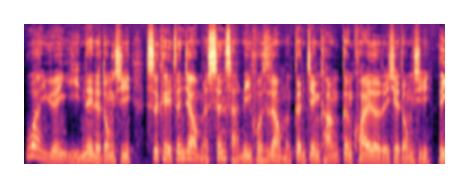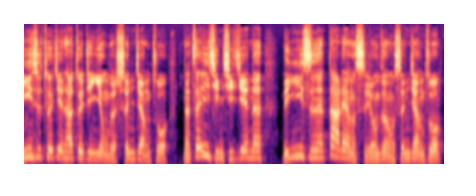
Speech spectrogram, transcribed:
万元以内的东西，是可以增加我们生产力，或是让我们更健康、更快乐的一些东西。林医师推荐他最近用的升降桌。那在疫情期间呢，林医师呢大量使用这种升降桌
